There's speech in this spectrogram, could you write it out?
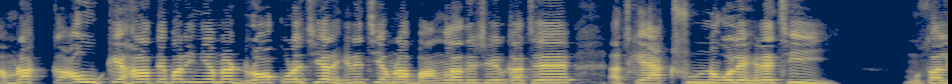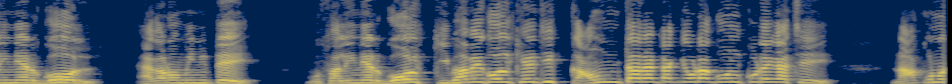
আমরা কাউকে হারাতে পারিনি, আমরা ড্র করেছি আর হেরেছি, আমরা বাংলাদেশের কাছে আজকে এক শূন্য গোলে হেরেছি। মুসালিনের গোল, এগারো মিনিটে। মুসালিনের গোল কীভাবে গোল খেয়েছি? কাউন্টার অ্যাটাকে ওরা গোল করে গেছে। না কোনো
